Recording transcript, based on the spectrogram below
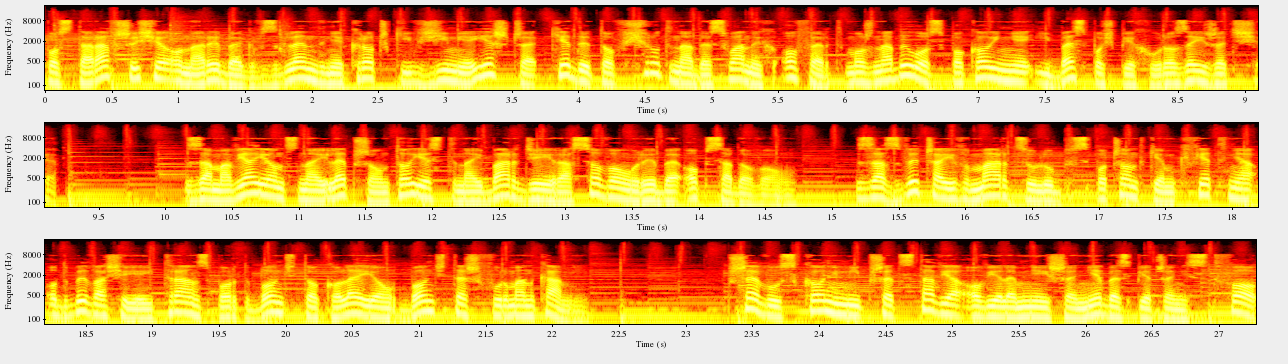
postarawszy się o narybek względnie kroczki w zimie jeszcze, kiedy to wśród nadesłanych ofert można było spokojnie i bez pośpiechu rozejrzeć się. Zamawiając najlepszą to jest najbardziej rasową rybę obsadową. Zazwyczaj w marcu lub z początkiem kwietnia odbywa się jej transport bądź to koleją, bądź też furmankami. Przewóz końmi przedstawia o wiele mniejsze niebezpieczeństwo,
